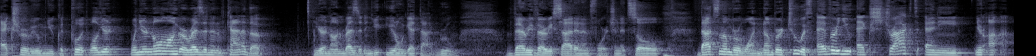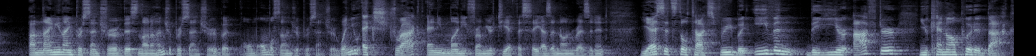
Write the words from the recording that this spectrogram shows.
Extra room you could put. Well, you're when you're no longer a resident of Canada, you're a non-resident. You, you don't get that room. Very, very sad and unfortunate. So that's number one. Number two, if ever you extract any, you know, I, I'm 99% sure of this, not 100% sure, but almost 100% sure. When you extract any money from your TFSA as a non resident, yes, it's still tax free, but even the year after, you cannot put it back.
